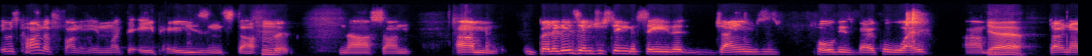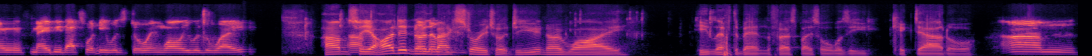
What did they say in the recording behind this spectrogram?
it was kind of funny in like the EPs and stuff, Hmm. but nah, son. Um, but it is interesting to see that James has pulled his vocal weight. Um, Yeah. Don't know if maybe that's what he was doing while he was away. Um. So yeah, Um, I didn't know the then- backstory to it. Do you know why he left the band in the first place, or was he kicked out, or? Um,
